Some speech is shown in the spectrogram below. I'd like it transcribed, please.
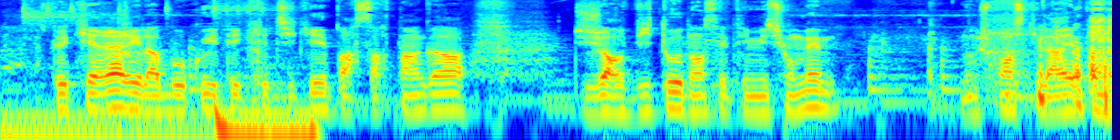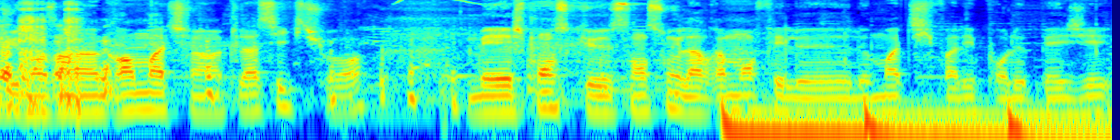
parce que Kerrer, il a beaucoup été critiqué par certains gars, du genre Vito dans cette émission même. Donc je pense qu'il a répondu dans un grand match, un classique, tu vois. Mais je pense que Sanson, il a vraiment fait le, match qu'il fallait pour le PSG.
